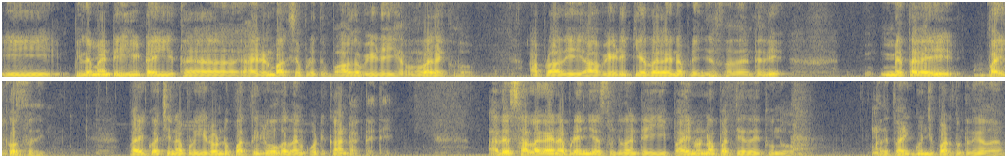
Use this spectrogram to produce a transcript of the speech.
ఈ ఫిలమెంట్ హీట్ అయ్యి త- ఐరన్ బాక్స్ ఎప్పుడైతే బాగా వేడి అయ్యి ఎర్రగా అవుతుందో అప్పుడు అది ఆ వేడికి ఎర్రగా అయినప్పుడు ఏం చేస్తుంది అంటే అది మెత్తగా అయ్యి పైకి వస్తుంది. పైకి వచ్చినప్పుడు ఈ రెండు పత్తిలు ఒకదానికోటి కాంటాక్ట్ అవుతాయి. అదే చల్లగా అయినప్పుడు ఏం చేస్తుంటుంది అంటే ఈ పైన ఉన్న పత్తి ఏదైతుందో అది పైకి గుంజి పడుతుంటుంది కదా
